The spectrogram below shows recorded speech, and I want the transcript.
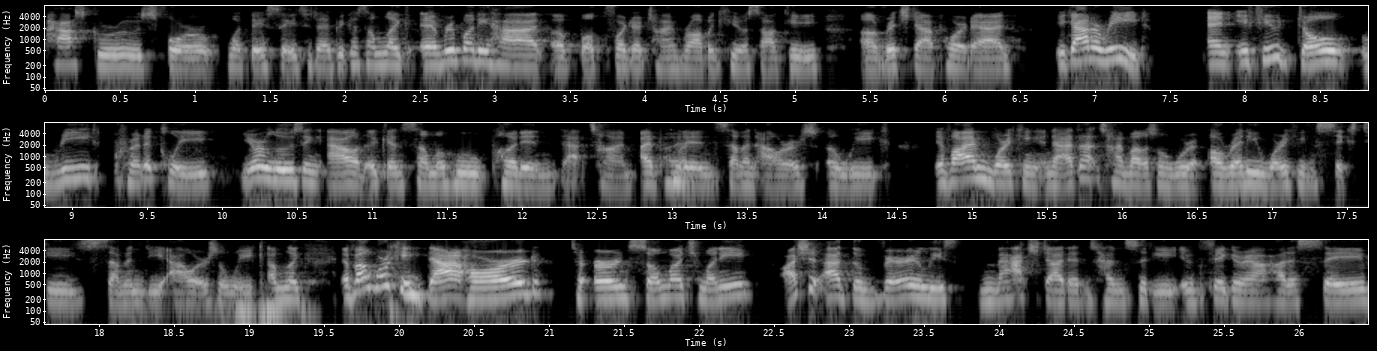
past gurus for what they say today because I'm like everybody had a book for their time. Robert Kiyosaki, uh, Rich Dad Poor Dad. You got to read, and if you don't read critically, you're losing out against someone who put in that time. I put right. in seven hours a week. If I'm working, and at that time I was already working 60, 70 hours a week. I'm like, if I'm working that hard to earn so much money, I should at the very least match that intensity in figuring out how to save,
